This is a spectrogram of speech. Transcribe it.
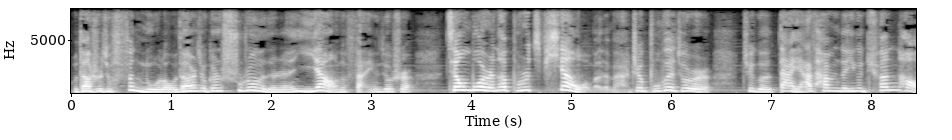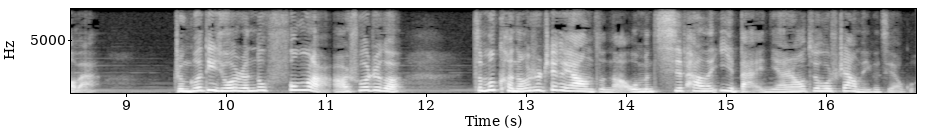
我当时就愤怒了，我当时就跟书中的人一样，我的反应就是江波人他不是骗我们的吧？这不会就是这个大牙他们的一个圈套吧？整个地球人都疯了啊！说这个怎么可能是这个样子呢？我们期盼了一百年，然后最后是这样的一个结果。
